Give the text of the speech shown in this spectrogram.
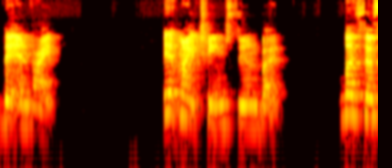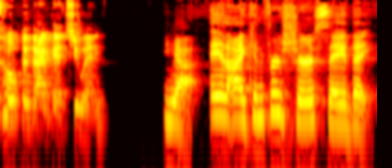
the invite. It might change soon but let's just hope that that gets you in. Yeah and i can for sure say that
